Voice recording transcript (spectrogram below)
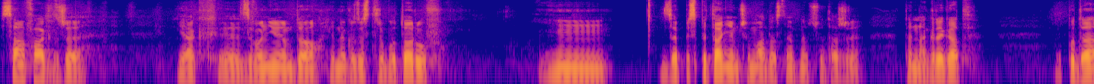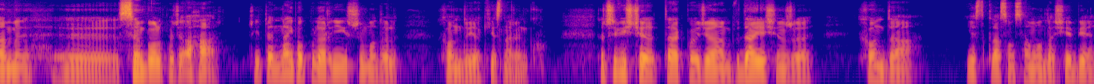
sam fakt, że jak e, dzwoniłem do jednego z dystrybutorów mm, z pytaniem, czy ma dostępny w sprzedaży ten agregat, podałem e, symbol, powiedział, aha, czyli ten najpopularniejszy model Hondy, jaki jest na rynku. Rzeczywiście, tak jak powiedziałem, wydaje się, że Honda jest klasą samą dla siebie,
